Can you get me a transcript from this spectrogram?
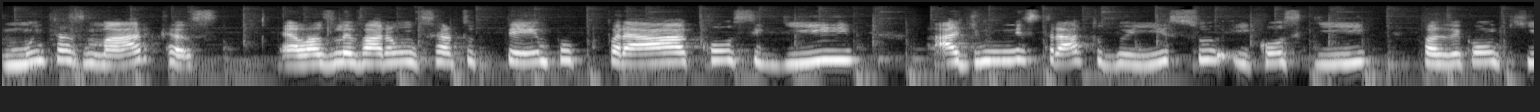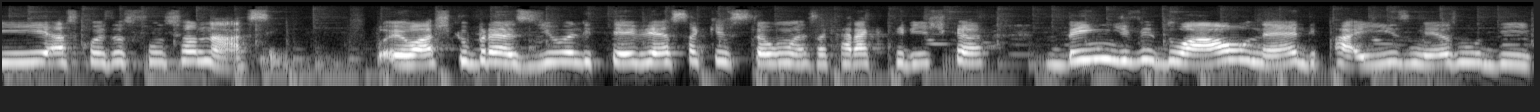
Muitas marcas, elas levaram um certo tempo para conseguir administrar tudo isso e conseguir fazer com que as coisas funcionassem eu acho que o Brasil ele teve essa questão, essa característica bem individual, né, de país mesmo, de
